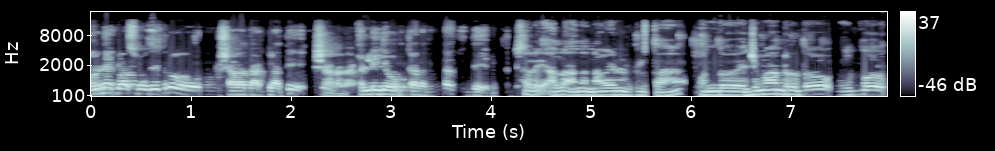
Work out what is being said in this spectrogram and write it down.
ಒಂದನೇ ಕ್ಲಾಸ್ ಓದಿದ್ರು ಶಾಲಾ ದಾಖಲಾತಿ ಶಾಲಾ ಹಳ್ಳಿಗೆ ಹೋಗ್ತಾ ಇರೋದ್ರಿಂದ ಇದ್ದೇ ಇರುತ್ತೆ. ಸರಿ ಅಲ್ಲ ಅಂದ್ರೆ ಏನ್ ಹೇಳ್ತಾ ಒಂದು ಯಜಮಾನ್ರದ್ದು ಒಬ್ಬರು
